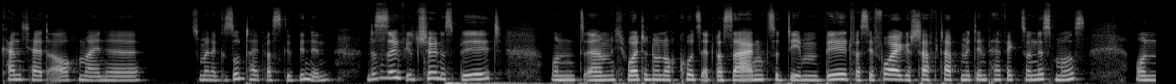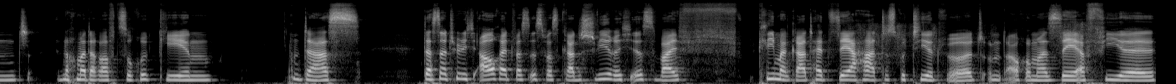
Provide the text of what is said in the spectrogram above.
kann ich halt auch meine zu meiner Gesundheit was gewinnen. Und das ist irgendwie ein schönes Bild. Und ähm, ich wollte nur noch kurz etwas sagen zu dem Bild, was ihr vorher geschafft habt mit dem Perfektionismus. Und nochmal darauf zurückgehen, dass das natürlich auch etwas ist, was gerade schwierig ist, weil Klimagrad halt sehr hart diskutiert wird und auch immer sehr viel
